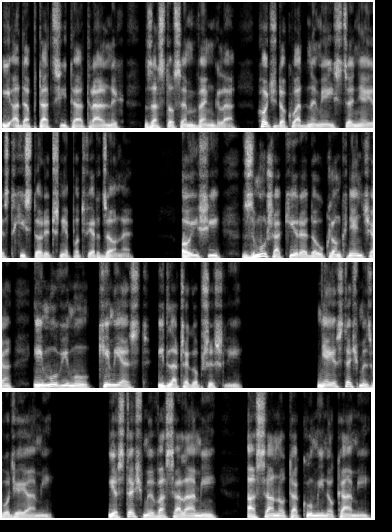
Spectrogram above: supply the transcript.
i adaptacji teatralnych za stosem węgla, choć dokładne miejsce nie jest historycznie potwierdzone. Oishi zmusza Kirę do ukląknięcia i mówi mu, kim jest i dlaczego przyszli. Nie jesteśmy złodziejami. Jesteśmy wasalami Asano Takumi no Kami.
